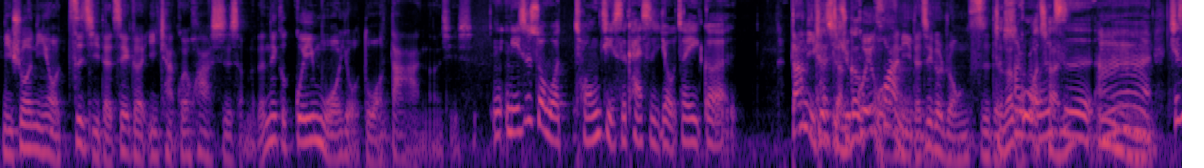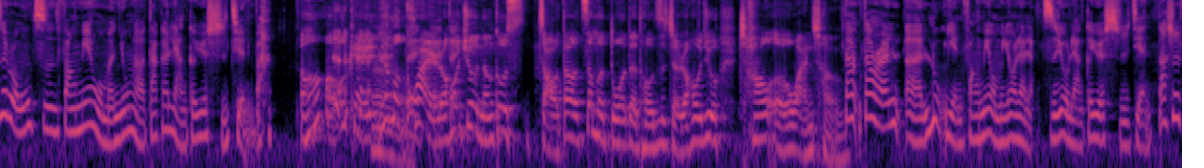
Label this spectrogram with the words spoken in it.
你说你有自己的这个遗产规划师什么的，那个规模有多大呢？其实，你你是说我从几时开始有这一个当你开始去规划你的这个融资的整个过程资啊？其实融资方面，我们用了大概两个月时间吧。哦，OK，那么快，然后就能够找到这么多的投资者，然后就超额完成。当当然，呃，路演方面我们用了两只有两个月时间，但是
